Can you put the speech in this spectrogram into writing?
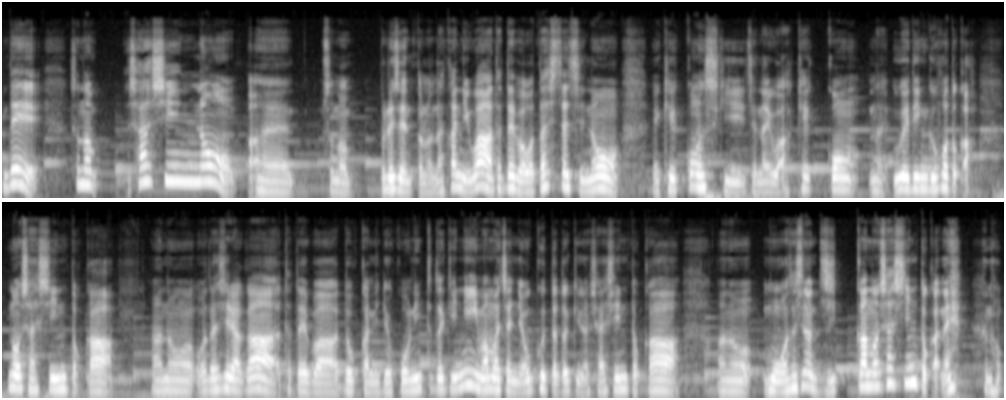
でその写真の、えー、そのプレゼントの中には例えば私たちの結婚式じゃないわ結婚ウェディングフォトかの写真とかあの私らが例えばどっかに旅行に行った時にママちゃんに送った時の写真とかあのもう私の実家の写真とかね あの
